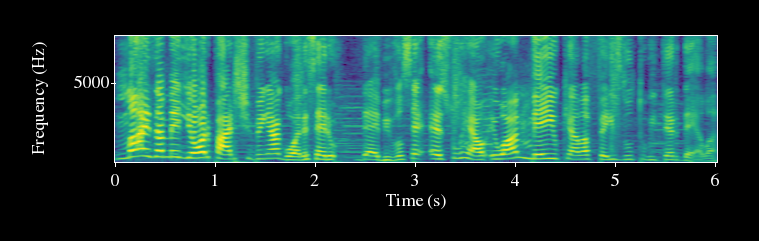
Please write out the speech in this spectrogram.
Mas a melhor parte vem agora, sério, Deb, você é surreal. Eu amei o que ela fez no Twitter dela.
